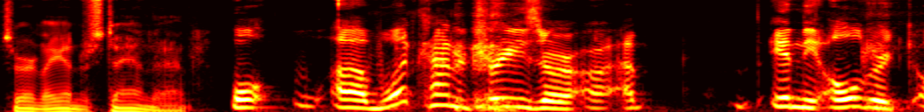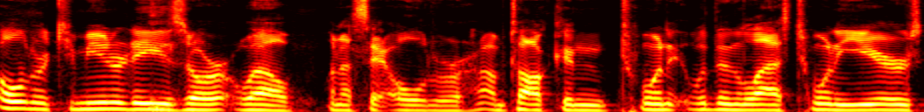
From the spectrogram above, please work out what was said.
Certainly understand that. Well, uh, what kind of trees are, are in the older older communities, or well, when I say older, I'm talking twenty within the last twenty years.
